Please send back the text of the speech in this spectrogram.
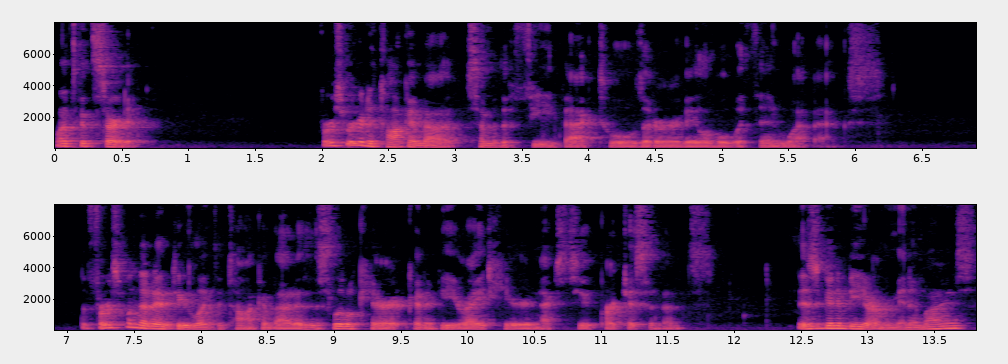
Let's get started. First, we're going to talk about some of the feedback tools that are available within WebEx. The first one that I do like to talk about is this little caret going to be right here next to participants. This is going to be our minimize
